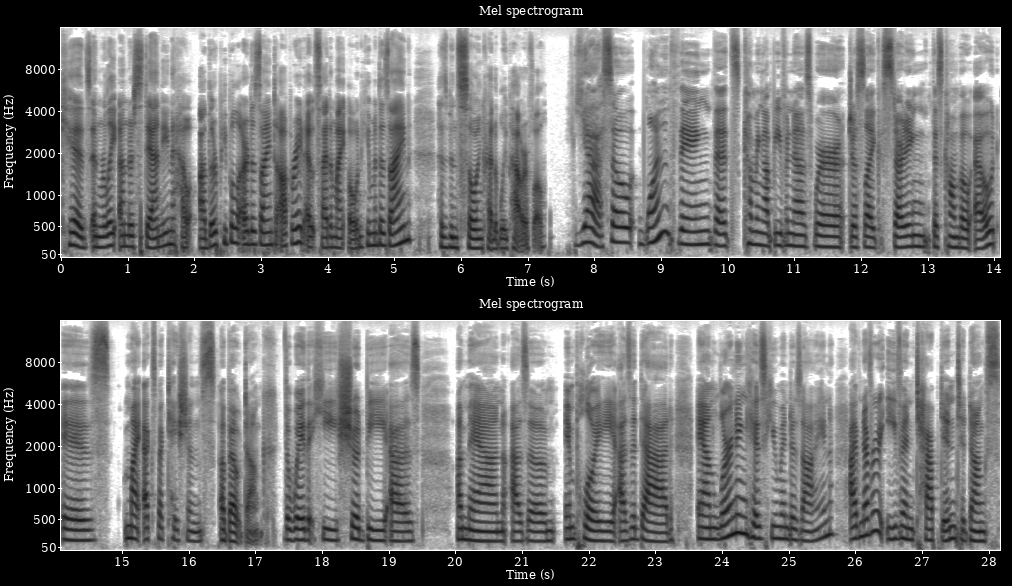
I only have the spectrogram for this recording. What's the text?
kids, and really understanding how other people are designed to operate outside of my own human design has been so incredibly powerful. Yeah. So, one thing that's coming up, even as we're just like starting this convo out, is my expectations about Dunk, the way that he should be as a man, as a employee, as a dad, and learning his human design. I've never even tapped into Dunk's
